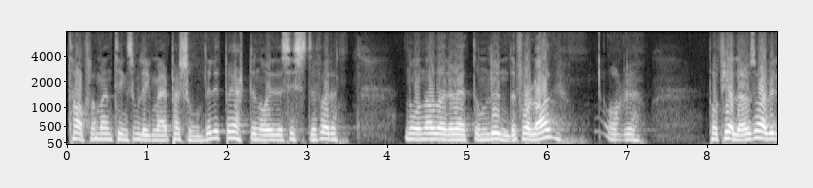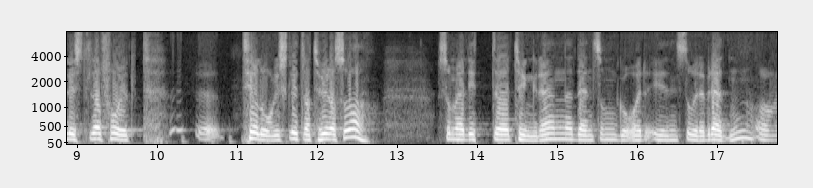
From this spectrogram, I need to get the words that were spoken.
ta fram en ting som ligger meg personlig litt på hjertet nå i det siste. For noen av dere vet om Lunde forlag. Og eh, på Fjellhaug så har vi lyst til å få ut uh, teologisk litteratur også, da. Som er litt litt uh, tyngre enn den som går i den store bredden. Og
